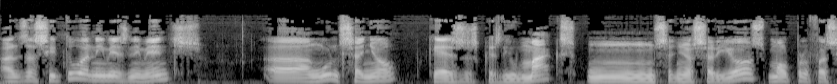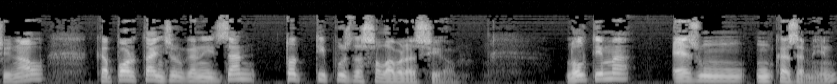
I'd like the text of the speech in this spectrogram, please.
ens situa ni més ni menys eh, en un senyor que, és, que es diu Max, un senyor seriós, molt professional, que porta anys organitzant tot tipus de celebració. L'última és un, un casament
